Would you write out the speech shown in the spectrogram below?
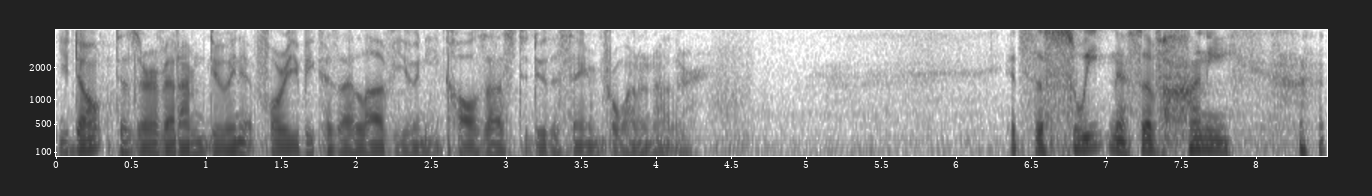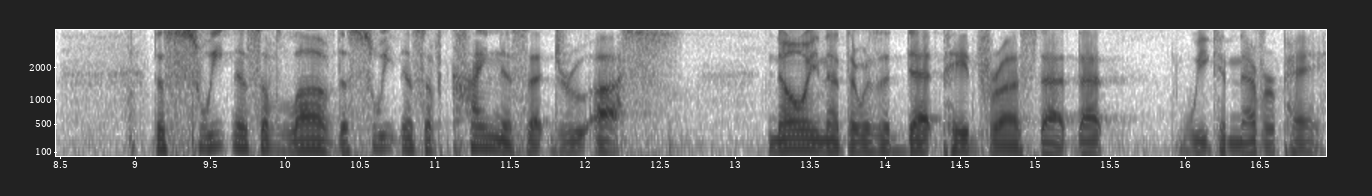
You don't deserve it. I'm doing it for you because I love you, and He calls us to do the same for one another. It's the sweetness of honey the sweetness of love, the sweetness of kindness that drew us, knowing that there was a debt paid for us that, that we could never pay.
